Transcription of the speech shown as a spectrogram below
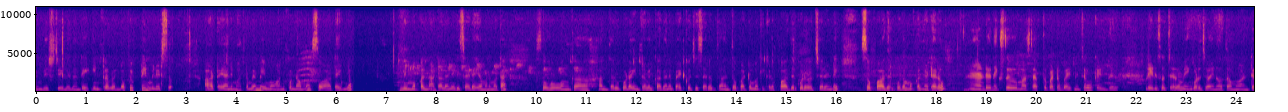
ఏం వేస్ట్ చేయలేదండి. ఇంటర్వెల్లో ఫిఫ్టీన్ మినిట్స్ ఆ టయాన్ని మాత్రమే మేము అనుకున్నాము. సో ఆ టైంలో మేము మొక్కలు నాటాలని డిసైడ్ అయ్యామన్నమాట. సో ఇంకా అందరూ కూడా ఇంటర్వెల్ కాగానే బయటకు వచ్చేసారు. దాంతోపాటు మాకు ఇక్కడ ఫాదర్ కూడా వచ్చారండి. సో ఫాదర్ కూడా మొక్కలు నాటారు. అండ్ నెక్స్ట్ మా స్టాఫ్తో పాటు బయట నుంచి ఒక ఇద్దరు లేడీస్ వచ్చారు. మేము కూడా జాయిన్ అవుతాము అంటే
